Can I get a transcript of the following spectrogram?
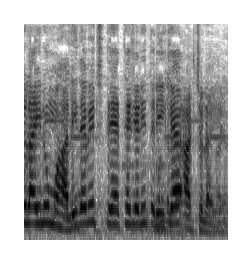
ਜੁਲਾਈ ਨੂੰ ਮੋਹਾਲੀ ਦੇ ਵਿੱਚ ਤੇ ਇੱਥੇ ਜਿਹੜੀ ਤਰੀਕ ਹੈ 8 ਜੁਲਾਈ ਹੈ।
